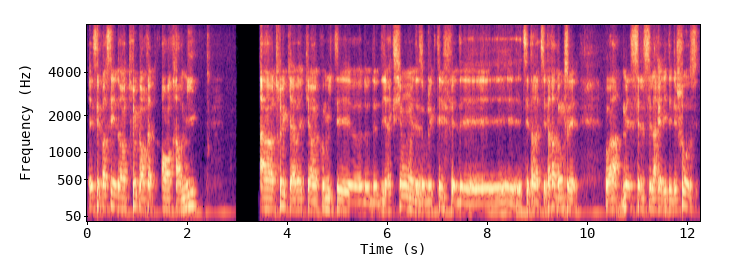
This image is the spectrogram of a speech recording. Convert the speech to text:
et c'est passé d'un truc en fait entre amis à un truc avec un comité euh, de, de direction et des objectifs et des etc etc. Donc c'est voilà, mais c'est la réalité des choses.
